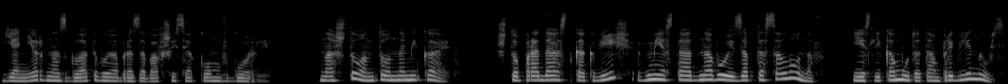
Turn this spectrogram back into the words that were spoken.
Я нервно сглатываю образовавшийся ком в горле. На что Антон намекает? Что продаст как вещь вместо одного из автосалонов, если кому-то там приглянусь?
